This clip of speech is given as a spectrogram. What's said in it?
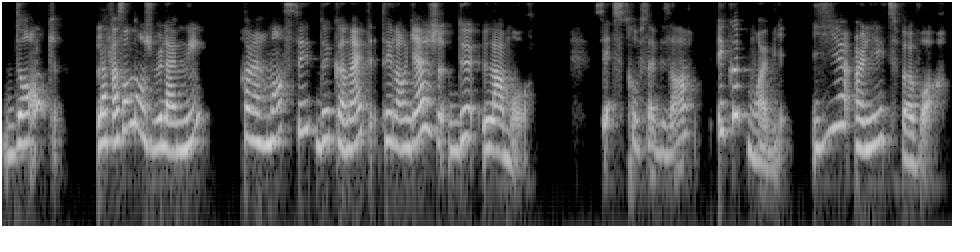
Donc, la façon dont je veux l'amener, premièrement, c'est de connaître tes langages de l'amour. Si tu trouves ça bizarre, écoute-moi bien. Il y a un lien, tu vas voir.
